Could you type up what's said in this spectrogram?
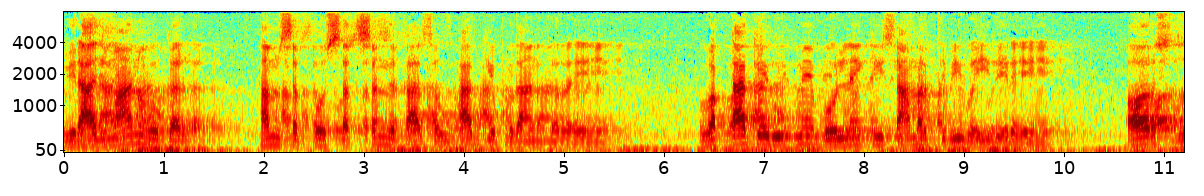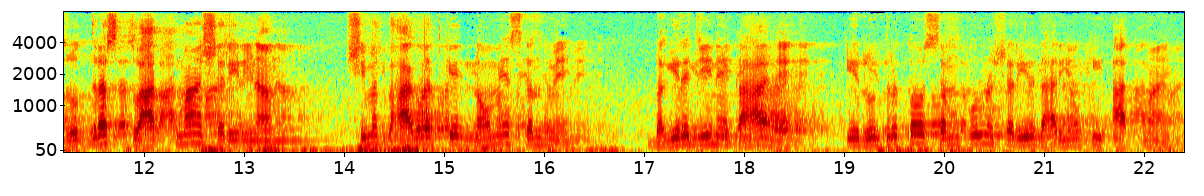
विराजमान होकर हम सबको सत्संग का सौभाग्य प्रदान कर रहे हैं। वक्ता के रूप में बोलने की सामर्थ्य भी वही दे रहे हैं। और रुद्रस्वात्मा शरीरिणाम, श्रीमद भागवत के नौवें स्कंध में भगीरथ जी ने कहा है कि रुद्र तो संपूर्ण शरीरधारियों की आत्मा है।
